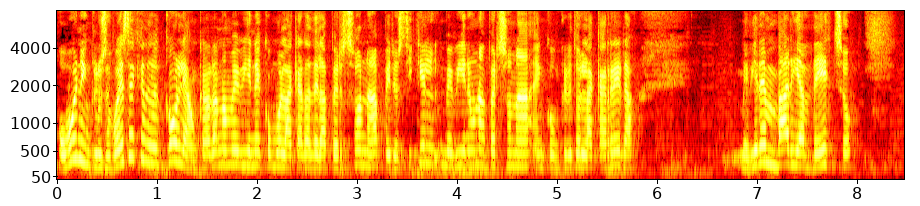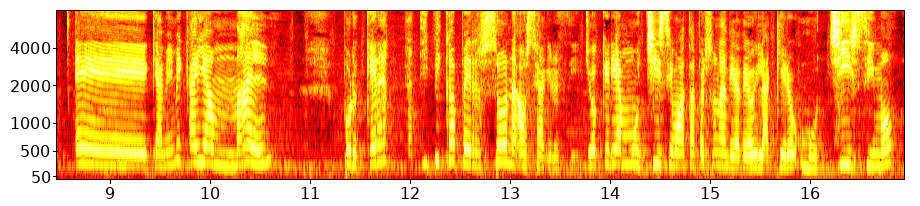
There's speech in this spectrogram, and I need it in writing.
o bueno, incluso puede ser que en el cole, aunque ahora no me viene como la cara de la persona, pero sí que me viene una persona en concreto en la carrera, me vienen varias de hecho, eh, que a mí me caían mal porque era esta típica persona, o sea, quiero decir, yo quería muchísimo a esta persona, a día de hoy la quiero muchísimo,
